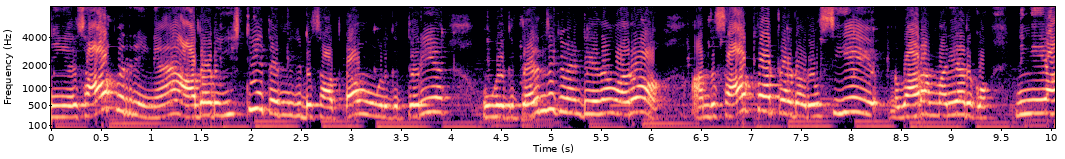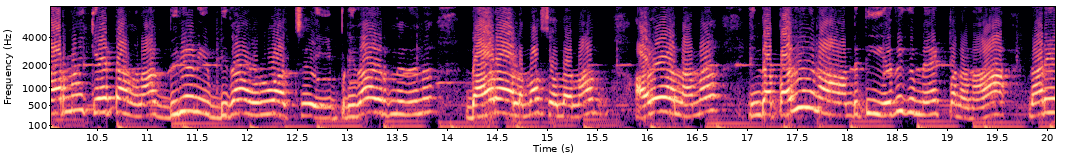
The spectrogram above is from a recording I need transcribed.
நீங்கள் சாப்பிட்றீங்க அதோட ஹிஸ்ட்ரியை தெரிஞ்சுக்கிட்டு சாப்பிட்டா உங்களுக்கு தெரிய உங்களுக்கு தெரிஞ்சுக்க வேண்டியதும் வரும். அந்த சாப்பாட்டோட ருசியே வர மாதிரியா இருக்கும். நீங்கள் யாருன்னா கேட்டாங்கன்னா பிரியாணி இப்படி தான் உருவாச்சு இப்படி தான் இருந்ததுன்னு தாராளமாக சொல்லலாம். அதுவும் இல்லாமல் இந்த பதிவு நான் வந்துட்டு எதுக்கு மேக் பண்ணேன்னா நிறைய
